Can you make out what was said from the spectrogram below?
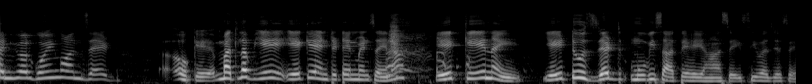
and you are going on Z okay मतलब ये ए के एंटरटेनमेंट्स है ना ए के नहीं ए टू जेड मूवीज़ आते हैं यहाँ से इसी वजह से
